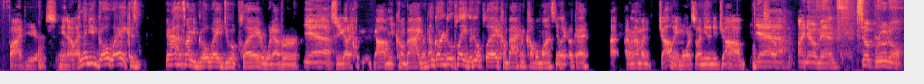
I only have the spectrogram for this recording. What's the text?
five years, you know. And then you'd go away because you know half the time you go away, do a play or whatever. yeah, And so you got to quit your job and you come back. You're like, I'm going to do a play. You go do a play, come back in a couple months, and you're like, okay, I, I don't have my job anymore, so I need a new job. yeah. I know, man. So brutal.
